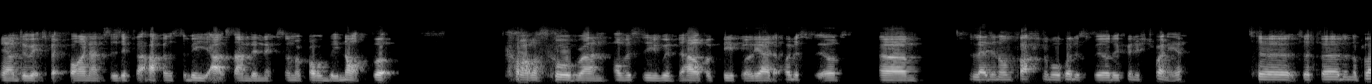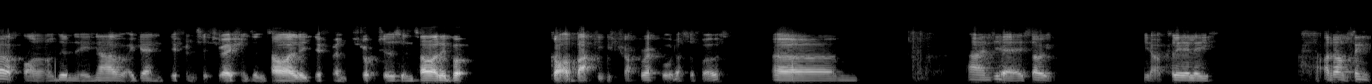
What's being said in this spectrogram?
you know, do we expect finances if that happens to be outstanding next summer? Probably not. But Carlos Corberán, obviously with the help of people he had at Huddersfield, um, led an unfashionable Huddersfield who finished 20th to, to third in the playoff final, didn't he? Now, again, different situations entirely, different structures entirely, but got to back his track record, I suppose. Um, and yeah, so, you know, clearly, I don't think.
